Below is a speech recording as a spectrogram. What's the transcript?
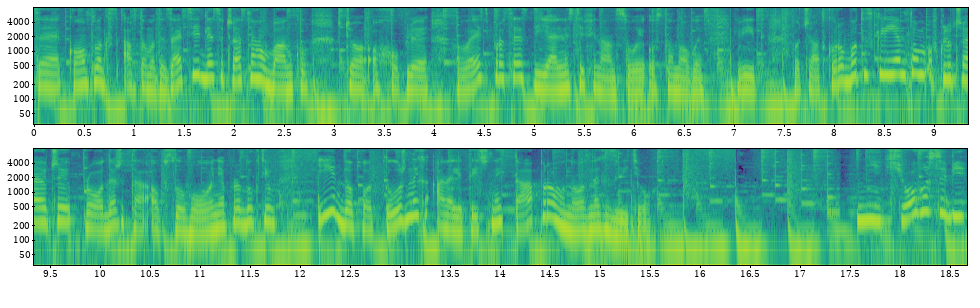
Це комплекс автоматизації для сучасного банку, що охоплює весь процес діяльності фінансової установи від початку роботи з клієнтом, включаючи продаж та обслуговування продуктів, і до потужних аналітичних та прогнозних звітів. Нічого собі!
